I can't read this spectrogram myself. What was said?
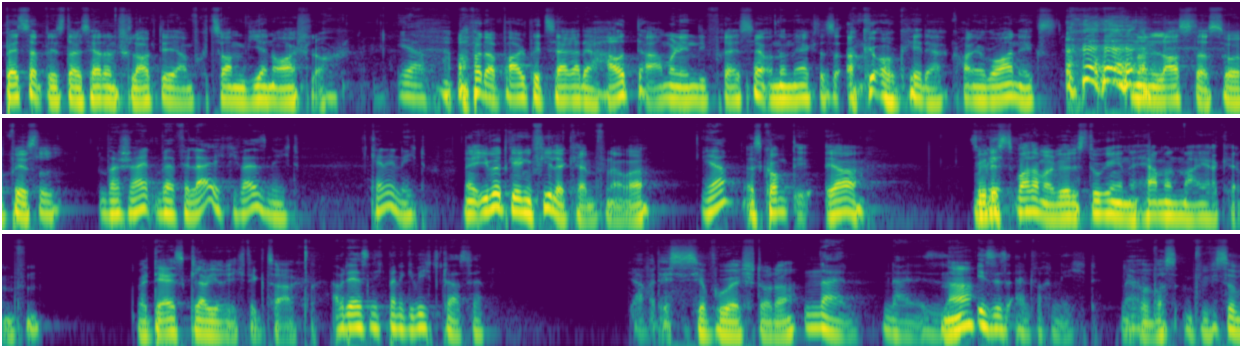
besser bist als er, dann schlagt dir einfach zusammen wie ein Arschloch. Ja. Aber der Paul Pizzerra, der haut da einmal in die Fresse und dann merkt er so, okay, okay der kann ja gar nichts. Und dann lasst das so ein bisschen. Wahrscheinlich, wer vielleicht, ich weiß es nicht. Kenne ich nicht. Na, ich würde gegen viele kämpfen, aber Ja? es kommt, ja. Würdest, warte mal, würdest du gegen Hermann Mayer kämpfen? Weil der ist, glaube ich, richtig zart. Aber der ist nicht meine Gewichtsklasse. Ja, aber das ist ja wurscht, oder? Nein, nein, ist es, Na? ist es einfach nicht. Nein. Aber was, wieso,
